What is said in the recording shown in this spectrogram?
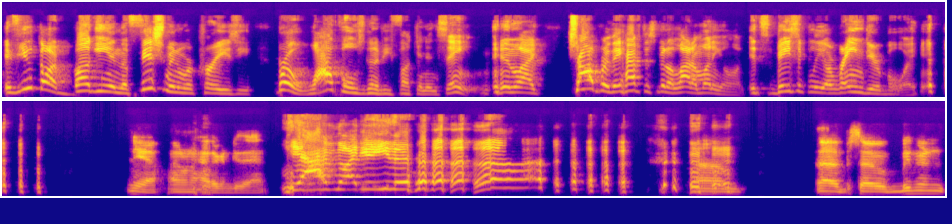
if you thought Buggy and the Fishmen were crazy, bro, Wapol's gonna be fucking insane. And like Chopper, they have to spend a lot of money on. It's basically a reindeer boy. yeah, I don't know how they're gonna do that. Yeah, I have no idea either. um, uh, so moving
